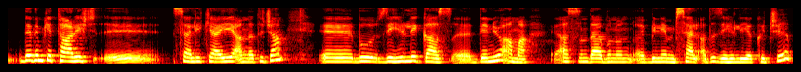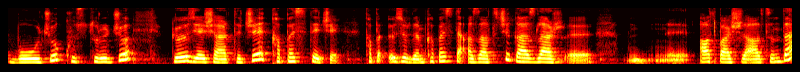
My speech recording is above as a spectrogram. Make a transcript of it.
dedim ki tarihsel hikayeyi anlatacağım. E, bu zehirli gaz e, deniyor ama aslında bunun e, bilimsel adı zehirli yakıcı, boğucu, kusturucu, göz yaşartıcı, kapasiteci, kapa, özür dilerim kapasite azaltıcı gazlar e, alt başlığı altında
